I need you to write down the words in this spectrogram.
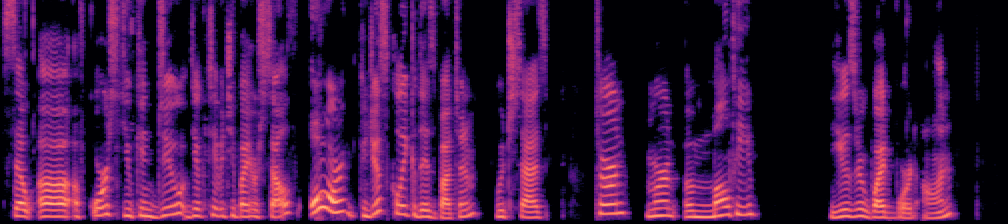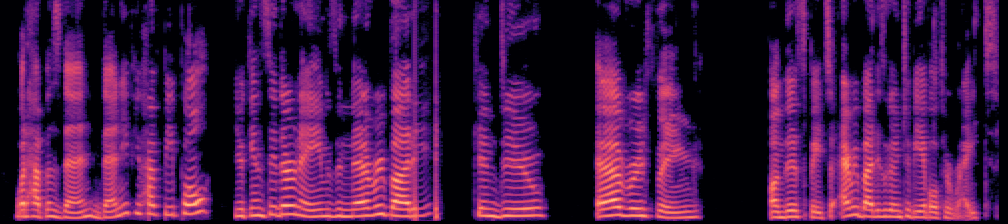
So, uh, of course, you can do the activity by yourself, or you can just click this button, which says turn multi-user whiteboard on. What happens then? Then if you have people, you can see their names and everybody can do everything on this page. So everybody's going to be able to write.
